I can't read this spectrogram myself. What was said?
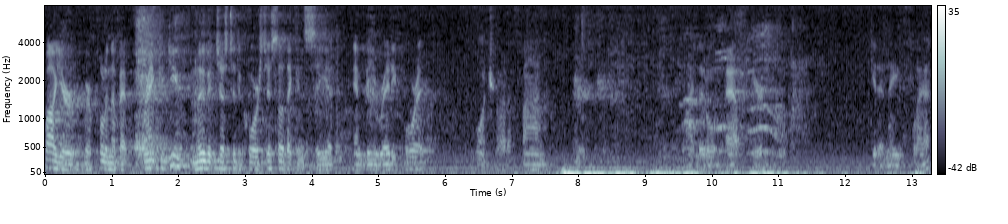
while you're we're pulling up that, Frank, could you move it just to the chorus, just so they can see it and be ready for it? I want to try to find my little app here. Get an A flat.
